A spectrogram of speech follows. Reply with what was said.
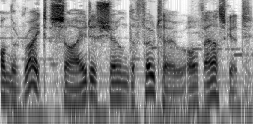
On the right side is shown the photo of Asket.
